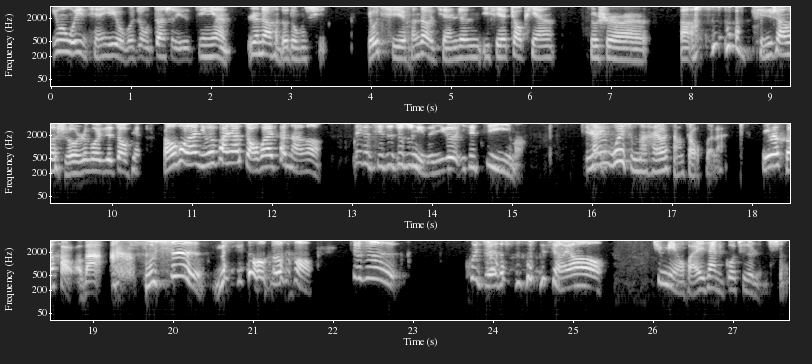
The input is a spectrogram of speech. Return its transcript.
因为我以前也有过这种断舍离的经验，扔掉很多东西，尤其很早以前扔一些照片，就是。啊，情商的时候扔过一些照片，然后后来你会发现要找回来太难了。那个其实就是你的一个一些记忆嘛。哎，为什么还要想找回来？因为和好了吧？不是，没有和好，就是会觉得 想要去缅怀一下你过去的人生。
